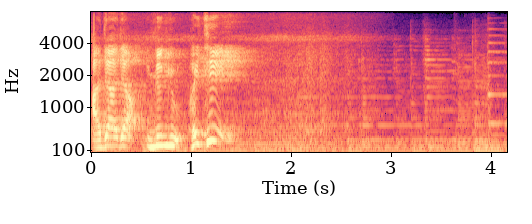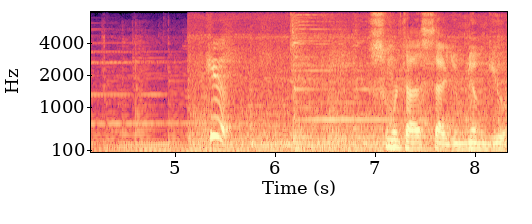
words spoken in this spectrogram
아자아자 윤명규 화이팅! 휴! 25살 윤명규.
